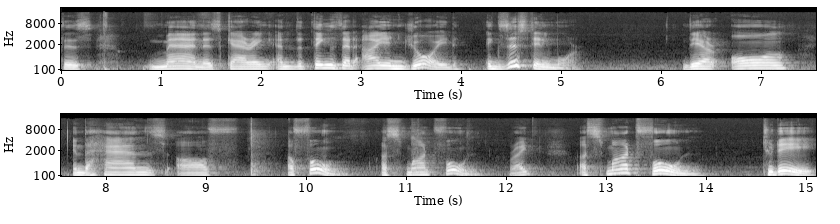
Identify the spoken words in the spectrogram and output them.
this man is carrying and the things that I enjoyed exist anymore. They are all in the hands of a phone, a smartphone, right? A smartphone today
